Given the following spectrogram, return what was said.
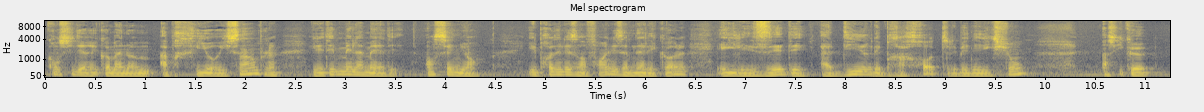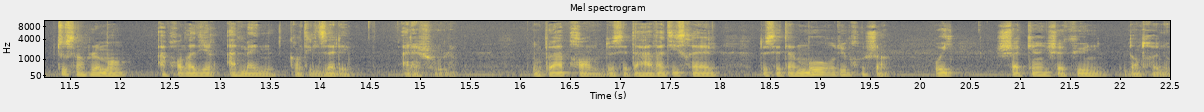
considéré comme un homme a priori simple, il était mélamède, enseignant. Il prenait les enfants, il les amenait à l'école et il les aidait à dire les brachot, les bénédictions, ainsi que tout simplement apprendre à dire Amen quand ils allaient à la choule. On peut apprendre de cet Ahavat Israël, de cet amour du prochain. Oui, chacun et chacune d'entre nous.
